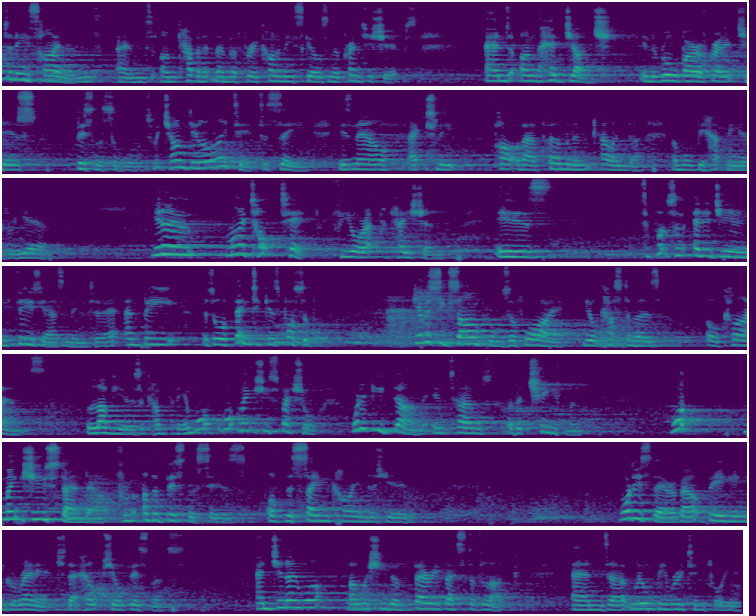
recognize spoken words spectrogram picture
I'm Denise Hyland and I'm Cabinet Member for Economy, Skills and Apprenticeships and I'm the head judge in the Royal Borough of Greenwich's Business Awards, which I'm delighted to see is now actually part of our permanent calendar and will be happening every year. You know, my top tip for your application is to put some energy and enthusiasm into it and be as authentic as possible. Give us examples of why your customers or clients love you as a company and what, what makes you special. What have you done in terms of achievement? What makes you stand out from other businesses of the same kind as you? What is there about being in Greenwich that helps your business? And do you know what? I wish you the very best of luck and uh, we'll all be rooting for you.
